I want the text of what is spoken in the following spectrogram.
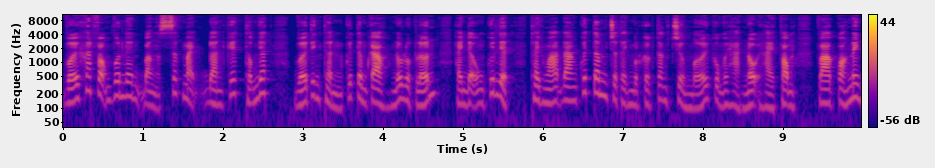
với khát vọng vươn lên bằng sức mạnh đoàn kết thống nhất, với tinh thần quyết tâm cao, nỗ lực lớn, hành động quyết liệt, Thanh Hóa đang quyết tâm trở thành một cực tăng trưởng mới cùng với Hà Nội, Hải Phòng và Quảng Ninh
